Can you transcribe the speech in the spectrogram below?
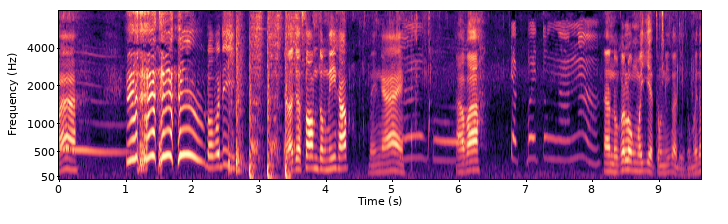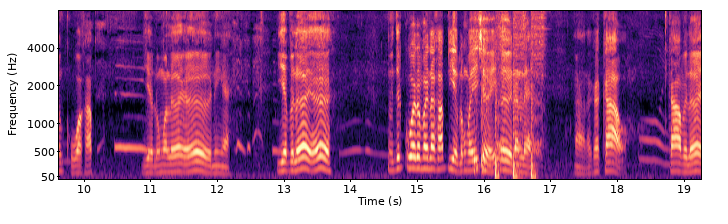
มาลงมาดิเดี๋ยวเราจะซ่อมตรงนี้ครับเป็นไงเอาปะอยากไปตรงนั้นน่ะอะหนูก็ลงมาเหยียบตรงนี้ก่อนดิหนูไม่ต้องกลัวครับ เหยียบลงมาเลย เออนี่ไงเหยียบไปเลย เออหนูจะกลัวทำไมล่ะครับเหยียบลงไปเฉยๆเออนั่นแหละ อ่าแล้วก็ก้าวโอ้ยก้าวไปเลย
